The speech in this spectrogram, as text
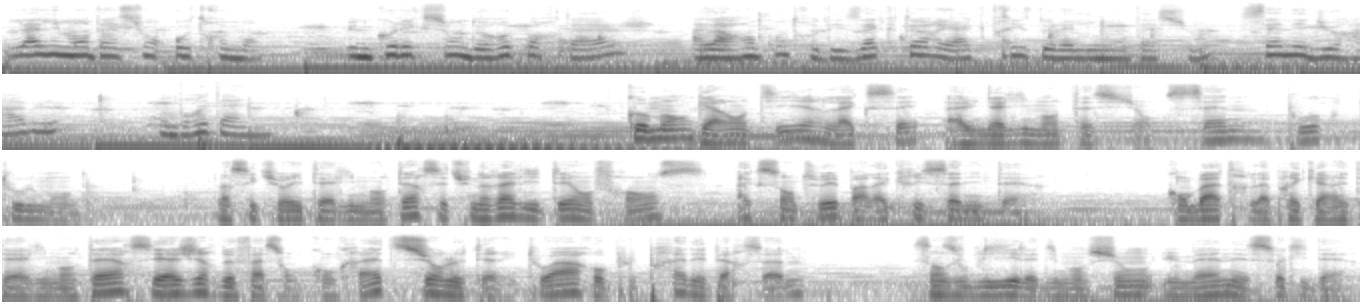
L'alimentation autrement. Une collection de reportages à la rencontre des acteurs et actrices de l'alimentation saine et durable en Bretagne. Comment garantir l'accès à une alimentation saine pour tout le monde? L'insécurité alimentaire, c'est une réalité en France, accentuée par la crise sanitaire. Combattre la précarité alimentaire, c'est agir de façon concrète sur le territoire, au plus près des personnes, sans oublier la dimension humaine et solidaire.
